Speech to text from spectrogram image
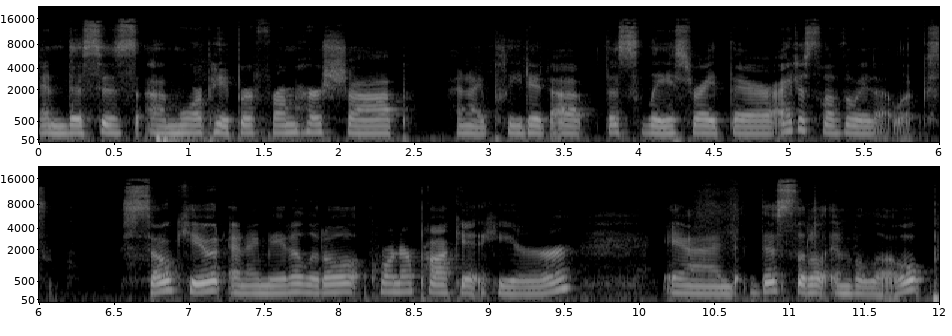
And this is uh, more paper from her shop. And I pleated up this lace right there. I just love the way that looks. So cute. And I made a little corner pocket here. And this little envelope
